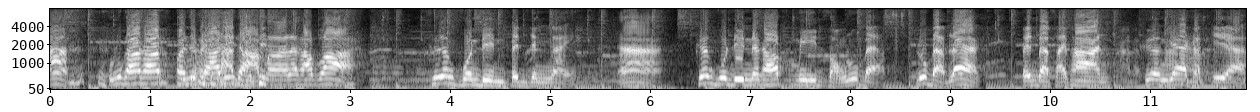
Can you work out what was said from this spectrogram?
อะคุณลูกค้าครับมัคุนณจะลูกค้าไม่ที่ทันถามมานะครับว่า เครื่องพรวนดินเป็นยังไงอ่าเครื่องพรวนดินนะครับมี 2 รูปแบบรูปแบบแรกเป็นแบบสายพานเครื่องแยกกับเกียร์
